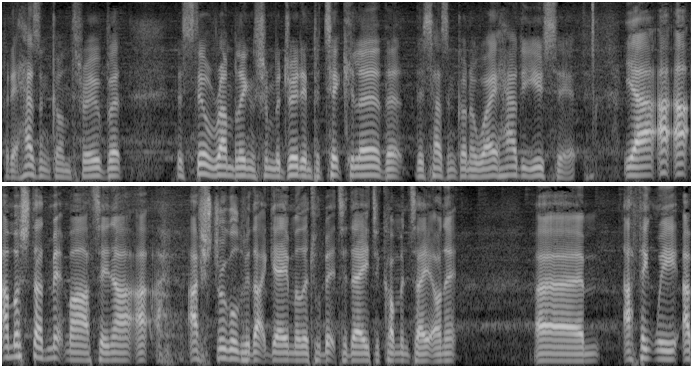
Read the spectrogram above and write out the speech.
but it hasn't gone through. But there's still rumblings from Madrid in particular that this hasn't gone away. How do you see it? Yeah, I, I must admit, Martin, I, have struggled with that game a little bit today to commentate on it. Um, I think we uh,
